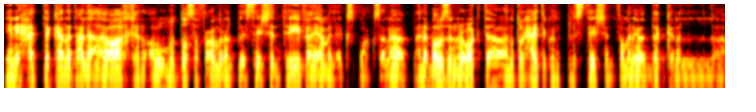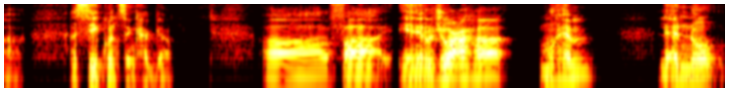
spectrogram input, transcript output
يعني حتى كانت على أواخر أو منتصف عمر ال PlayStation 3 في أيام ال Xbox. أنا أنا بوزن وقتها أنا طول حياتي كنت PlayStation فماني متذكر ال- ال sequencing حقها. آه ف يعني رجوعها مهم لأنه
